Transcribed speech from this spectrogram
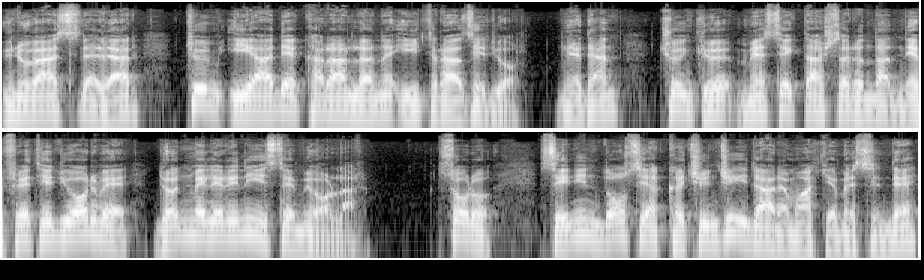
Üniversiteler tüm iade kararlarına itiraz ediyor. Neden? Çünkü meslektaşlarından nefret ediyor ve dönmelerini istemiyorlar. Soru: Senin dosya kaçıncı idare mahkemesinde?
